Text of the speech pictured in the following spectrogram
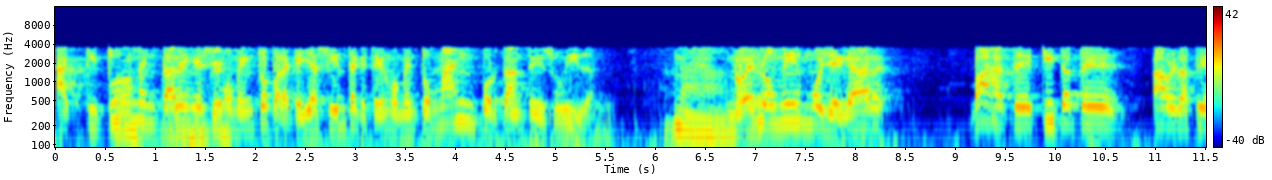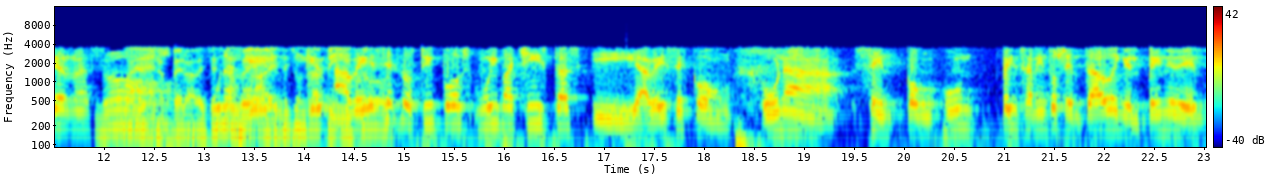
Actitud Ah, mental en ese sí. momento para que ella sienta que está en el momento más importante de su vida No. No es lo mismo llegar, bájate, quítate, abre las piernas. No. Bueno, pero a veces Unas es- veces. a veces un rapidito. a veces los tipos muy machistas y a veces con una con un pensamiento centrado en el pene de él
